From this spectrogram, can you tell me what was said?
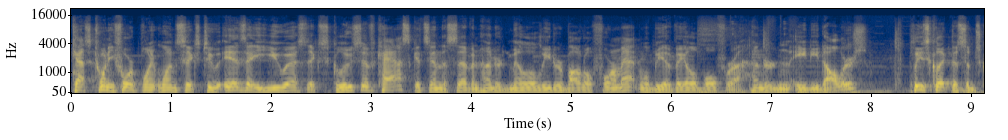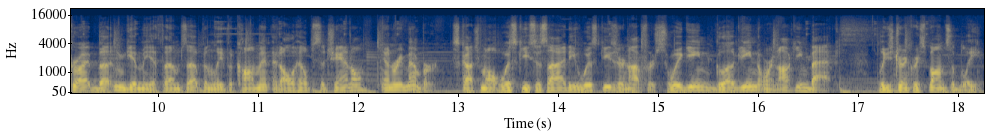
Cask 24.162 is a U.S. exclusive cask. It's in the 700 milliliter bottle format and will be available for $180. Please click the subscribe button, give me a thumbs up, and leave a comment. It all helps the channel. And remember, Scotch Malt Whisky Society whiskeys are not for swigging, glugging, or knocking back. Please drink responsibly.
